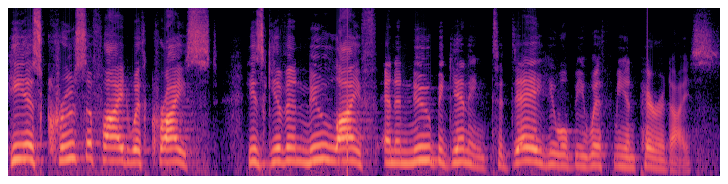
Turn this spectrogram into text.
He is crucified with Christ. He's given new life and a new beginning. Today you will be with me in paradise.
